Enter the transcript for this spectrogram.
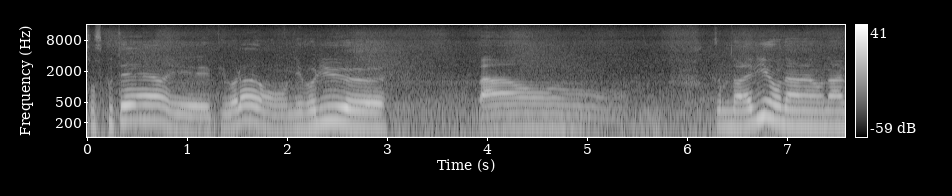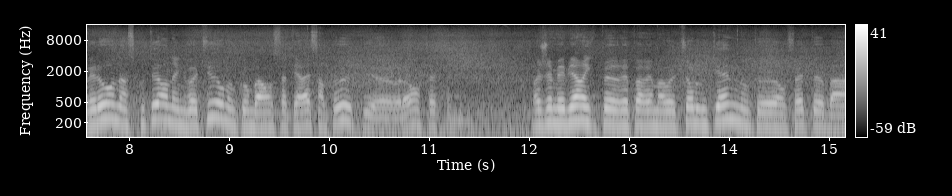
son scooter, et, puis voilà, on évolue. ben, comme dans la vie, on a, on a un vélo, on a un scooter, on a une voiture, donc on, on s'intéresse un peu, et puis voilà, en fait. Moi, j'aimais bien réparer ma voiture le week-end, donc en fait, ben,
